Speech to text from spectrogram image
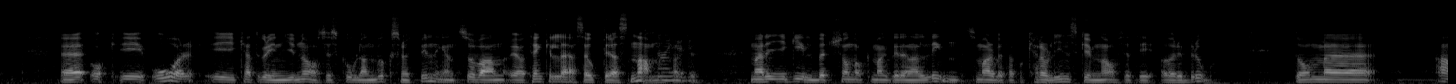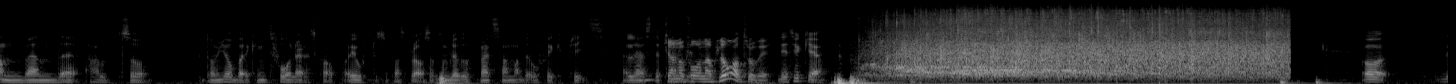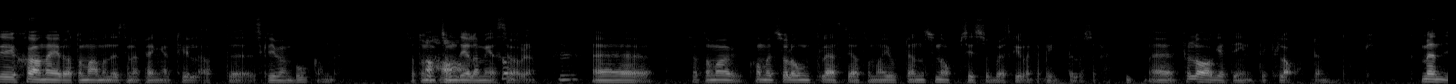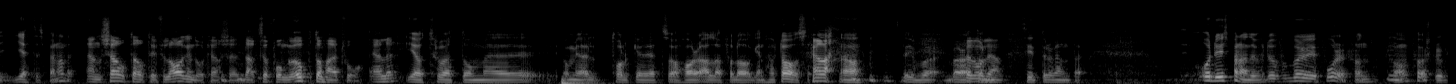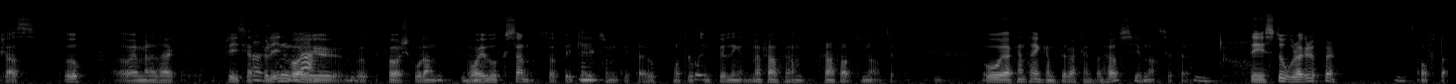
Eh, och i år i kategorin gymnasieskolan vuxenutbildningen så vann, och jag tänker läsa upp deras namn Ja, faktiskt, Marie Gilbertsson och Magdalena Lind som arbetar på Karolinska gymnasiet i Örebro. De eh, använde alltså, de jobbade kring tvålärarskap och gjort det så pass bra så att de blev uppmärksammade och fick pris. Eller här Kan de få en applåd tror vi? Det tycker jag. Och det sköna är då att de använder sina pengar till att eh, skriva en bok om det. Så att de Aha, liksom delar med sig coolt. av den. Eh, så att de har kommit så långt läste jag att de har gjort en synopsis och börjat skriva kapitel och sådär. Eh, förlaget är inte klart än dock. Men jättespännande. En shout-out till förlagen då kanske. Dags att fånga upp de här två. Eller? Jag tror att de, eh, om jag tolkar det rätt så har alla förlagen hört av sig. Ja. Ja, det är bara, bara att de sitter och väntar. Och det är spännande för då börjar vi få det från, från Mm. förskoleklass upp. Och jag menar det här priskategorin var ju förskolan var ju vuxen så att vi kan Mm. liksom titta upp mot vuxenutbildningen men framförallt, framförallt gymnasiet. Och jag kan tänka mig att det verkligen behövs i gymnasiet idag. Mm. Det är stora grupper ofta.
